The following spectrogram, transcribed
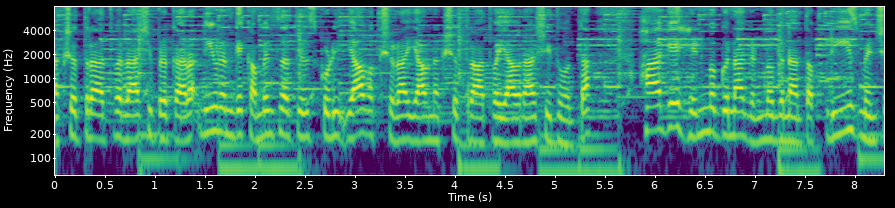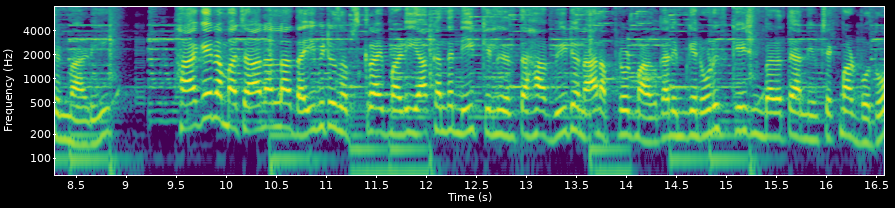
ನಕ್ಷತ್ರ ಅಥವಾ ರಾಶಿ ಪ್ರಕಾರ ನೀವು ನನಗೆ ಕಮೆಂಟ್ಸ್ನಲ್ಲಿ ತಿಳಿಸ್ಕೊಡಿ ಯಾವ ಅಕ್ಷರ, ಯಾವ ನಕ್ಷತ್ರ ಅಥವಾ ಯಾವ ರಾಶಿ ಇದು ಅಂತ. ಹಾಗೆ ಹೆಣ್ಮಗುನ, ಗಂಡ್ಮಗುನ ಅಂತ ಪ್ಲೀಸ್ ಮೆನ್ಷನ್ ಮಾಡಿ. ಹಾಗೆ ನಮ್ಮ ಚಾನಲ್ನ ದಯವಿಟ್ಟು ಸಬ್ಸ್ಕ್ರೈಬ್ ಮಾಡಿ, ಯಾಕಂದರೆ ನೀವು ಕೇಳಿದಂತಹ ವಿಡಿಯೋ ನಾನು ಅಪ್ಲೋಡ್ ಮಾಡುವಾಗ ನಿಮಗೆ ನೋಟಿಫಿಕೇಶನ್ ಬರುತ್ತೆ ಅಲ್ಲಿ ನೀವು ಚೆಕ್ ಮಾಡ್ಬೋದು.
